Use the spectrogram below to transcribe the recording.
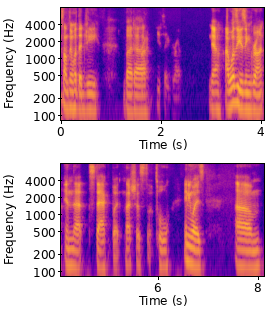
something with a G, but uh, Grunt. you say grunt. yeah, I was using Grunt in that stack, but that's just a tool. Anyways, um,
